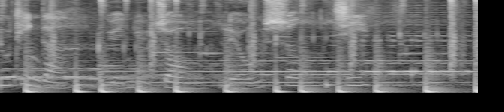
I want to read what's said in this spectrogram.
UTIN 的元宇宙留声机，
